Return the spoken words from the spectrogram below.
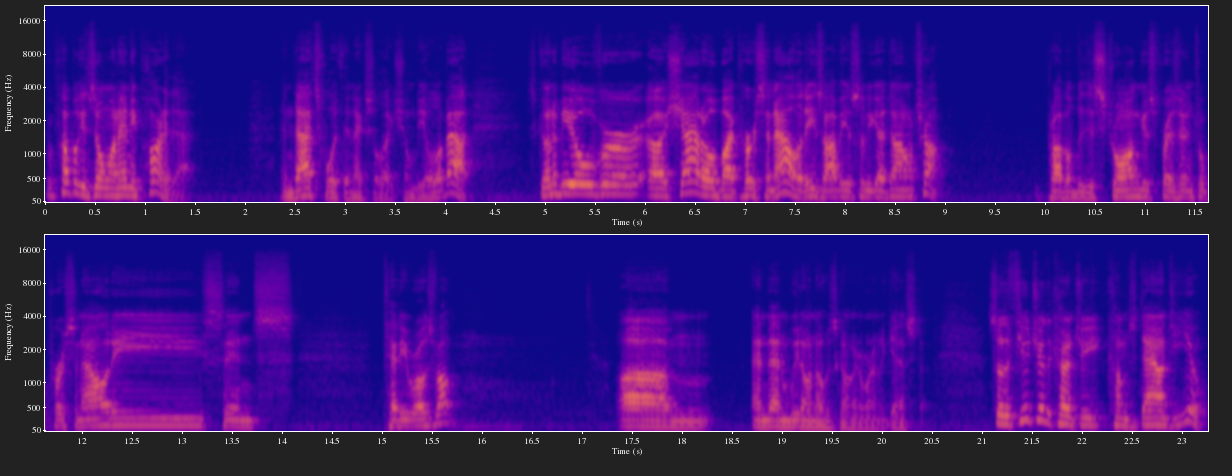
Republicans don't want any part of that. And that's what the next election will be all about. It's going to be overshadowed by personalities. Obviously, we got Donald Trump, probably the strongest presidential personality since Teddy Roosevelt. Um, and then we don't know who's going to run against him. So the future of the country comes down to you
